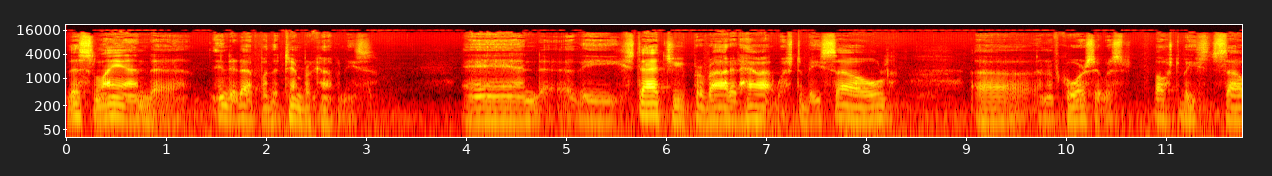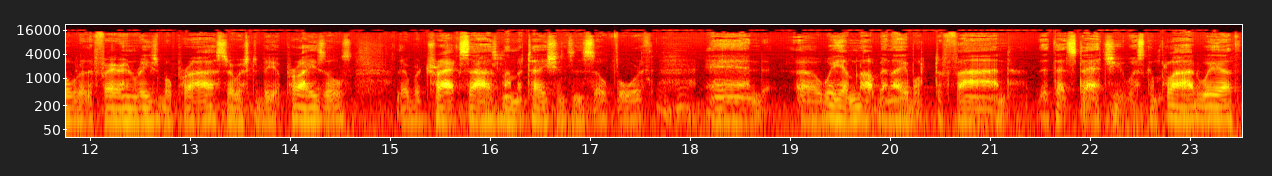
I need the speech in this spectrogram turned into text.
this land uh, ended up with the timber companies. And uh, the statute provided how it was to be sold. Uh, and of course, it was supposed to be sold at a fair and reasonable price. There was to be appraisals. There were tract size limitations and so forth. Mm-hmm. And uh, we have not been able to find that that statute was complied with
